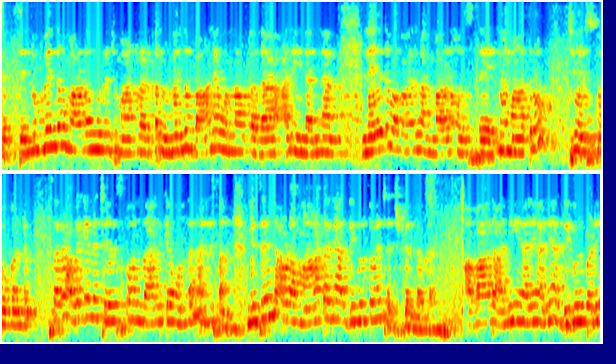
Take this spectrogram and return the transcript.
చెప్తే నువ్వెందుకు మరణం గురించి మాట్లాడతావు? నువ్వెందుకు బాగానే ఉన్నావు కదా? అని నేను అన్నాను లేదు ఒకవేళ నాకు మరణం వస్తే నువ్వు మాత్రం చేసుకోకండి. సరే అలాగే చేసుకోని దానికే ఉందని అనిసాను నిజంగా ఆవిడ ఆ మాట అని ఆ దిగులుతోనే చచ్చిపోయింది ఆవిడ. ఆ బాధ అని అని అని ఆ దిగులు పడి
